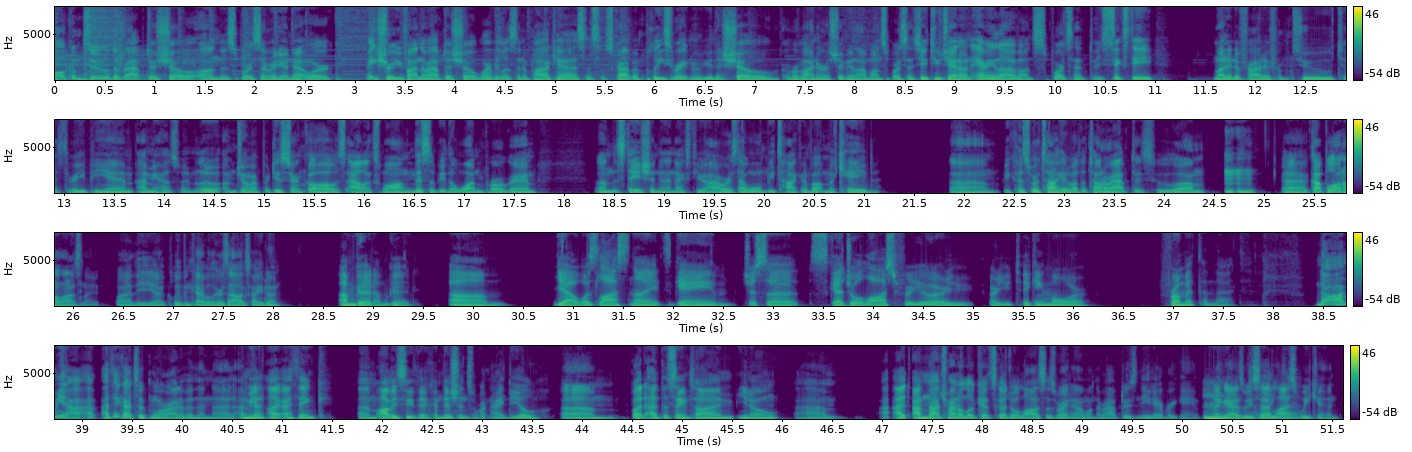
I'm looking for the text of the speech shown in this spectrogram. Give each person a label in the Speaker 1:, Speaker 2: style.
Speaker 1: welcome to the Raptor Show on the Sportsnet Radio Network. Make sure you find the Raptor Show wherever you listen to podcasts and subscribe and please rate and review the show. A reminder, we're streaming live on Sportsnet's YouTube channel and airing live on Sportsnet 360 Monday to Friday from 2 to 3 p.m. I'm your host, William Lou. I'm joined by producer and co-host Alex Wong. This will be the one program on the station in the next few hours that won't be talking about McCabe um, because we're talking about the Toronto Raptors who um, uh, got blown out last night by the uh, Cleveland Cavaliers. Alex, how you doing?
Speaker 2: I'm good. I'm good. Um, yeah, was last night's game just a schedule loss for you, or are you are you taking more from it than that?
Speaker 1: No, I mean, I, I think I took more out of it than that. I mean, I, I think um, obviously the conditions weren't ideal, um, but at the same time, you know, um, I, I'm not trying to look at schedule losses right now when the Raptors need every game. like
Speaker 2: Mm,
Speaker 1: as we said
Speaker 2: like
Speaker 1: last
Speaker 2: that.
Speaker 1: weekend,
